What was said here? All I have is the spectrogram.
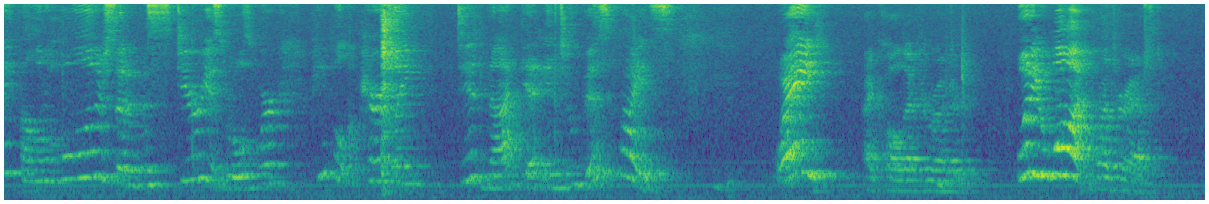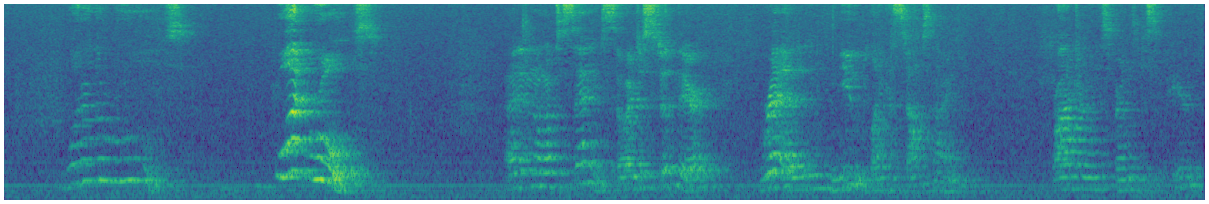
they followed a whole other set of mysterious rules where people apparently did not get into fist fights. Wait, I called after Roger. What do you want? Roger asked. What are the rules? What rules? I didn't know what to say, so I just stood there, red and mute like a stop sign. Roger and his friends disappeared.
